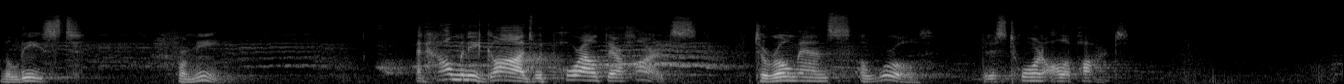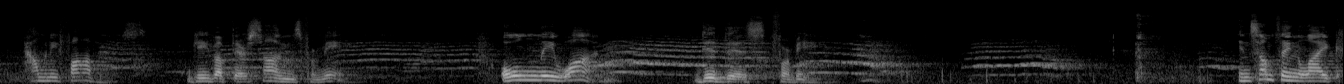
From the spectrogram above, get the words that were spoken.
the least for me? And how many gods would pour out their hearts to romance a world that is torn all apart? How many fathers gave up their sons for me? Only one did this for me. In something like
